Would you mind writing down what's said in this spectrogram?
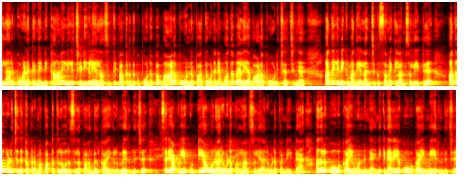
எல்லாருக்கும் வணக்கங்க. இன்னைக்கு காலையிலேயே செடிகளை எல்லாம் சுற்றி பார்க்குறதுக்கு போனப்போ வாழைப்பூ ஒன்று பார்த்த உடனே மொதல் வேலையாக வாழைப்பூ ஒடிச்சாச்சுங்க. அதை இன்னைக்கு மதியம் லஞ்சுக்கு சமைக்கலாம்னு சொல்லிட்டு அதை ஒடிச்சதுக்கப்புறமா பக்கத்தில் ஒரு சில பழங்கள் காய்களுமே இருந்துச்சு. சரி அப்படியே குட்டியாக ஒரு அறுவடை பண்ணலாம்னு சொல்லி அறுவடை பண்ணிட்டேன். அதில் கோவக்காயும் ஒன்றுங்க இன்றைக்கி நிறைய கோவக்காயுமே இருந்துச்சு.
